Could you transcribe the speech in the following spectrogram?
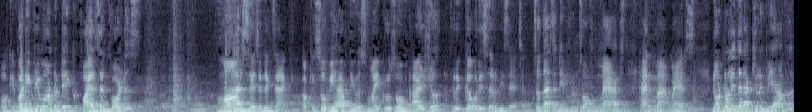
Okay. But if you want to take files and folders, mars agent exactly. Okay so we have to use microsoft azure recovery service agent. So that's the difference of maps and ma- mars not only that actually we have uh,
